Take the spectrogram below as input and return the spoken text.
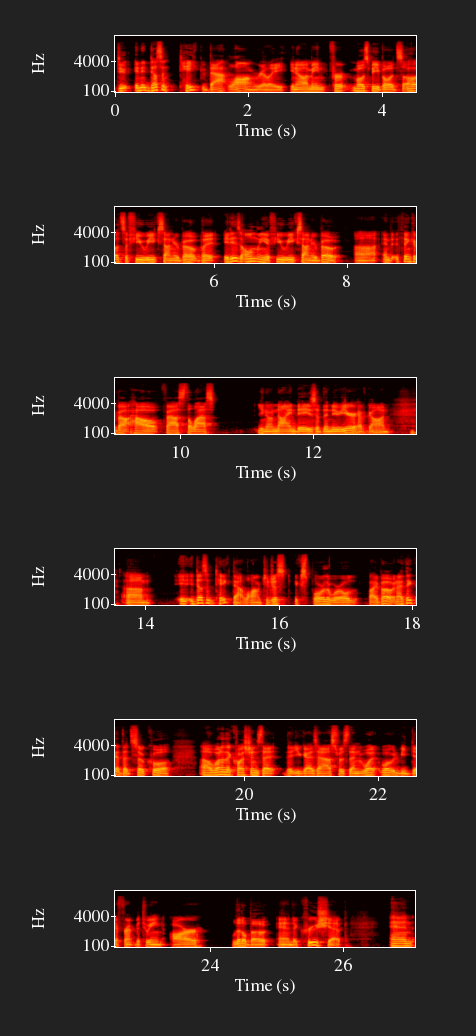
do and it doesn't take that long really. You know, I mean, for most people it's oh, it's a few weeks on your boat, but it is only a few weeks on your boat. Uh, and think about how fast the last you know nine days of the new year have gone um, it, it doesn't take that long to just explore the world by boat and i think that that's so cool uh, one of the questions that that you guys asked was then what what would be different between our little boat and a cruise ship and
